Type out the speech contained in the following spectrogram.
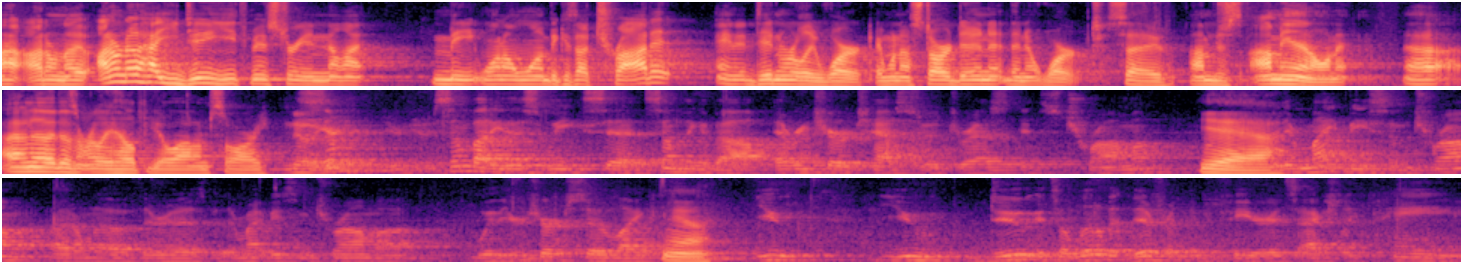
I, I don't know. I don't know how you do youth ministry and not meet one on one because I tried it and it didn't really work. And when I started doing it, then it worked. So I'm just, I'm in on it. Uh, I know that doesn't really help you a lot. I'm sorry. No, you're, you're. Somebody this week said something about every church has to address trauma. Yeah. There might be some trauma, I don't know if there is, but there might be some trauma with your church. So like, Yeah. you, you do, it's a little bit different than fear. It's actually pain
